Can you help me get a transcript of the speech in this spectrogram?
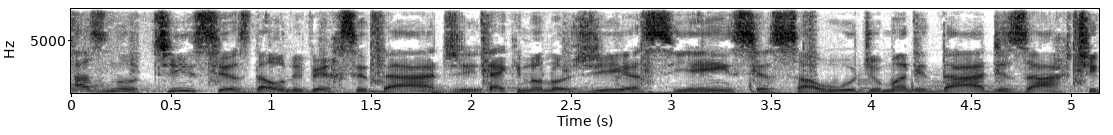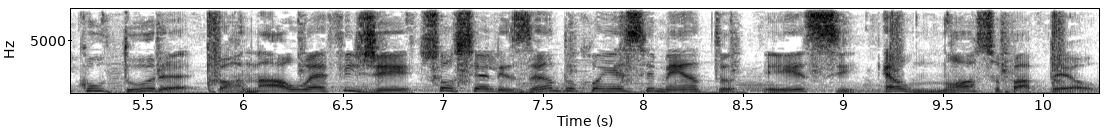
As notícias da universidade, tecnologia, ciência, saúde, humanidades, arte e cultura. Jornal UFG, socializando o conhecimento. Esse é o nosso papel.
